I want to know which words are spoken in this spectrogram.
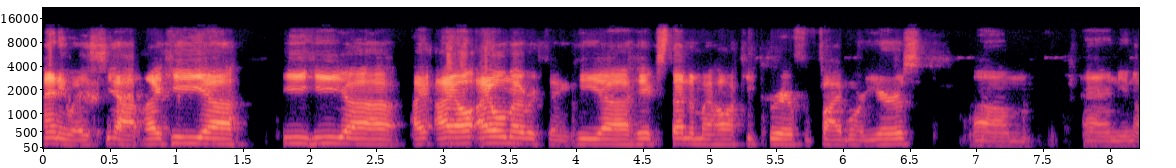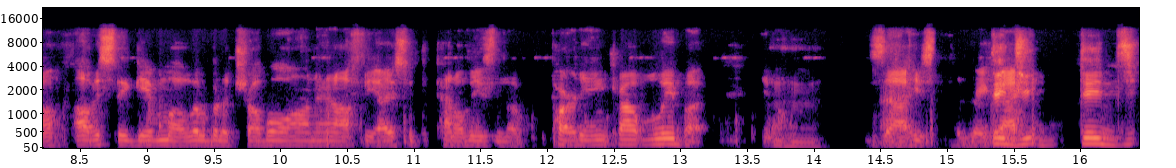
anyways, yeah, like he, uh, he, he, uh, I, I, I owe him everything. He, uh, he extended my hockey career for five more years. Um, and you know, obviously gave him a little bit of trouble on and off the ice with the penalties and the partying, probably. But you know, Mhm. he's, uh, he's a great guy. Did you did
